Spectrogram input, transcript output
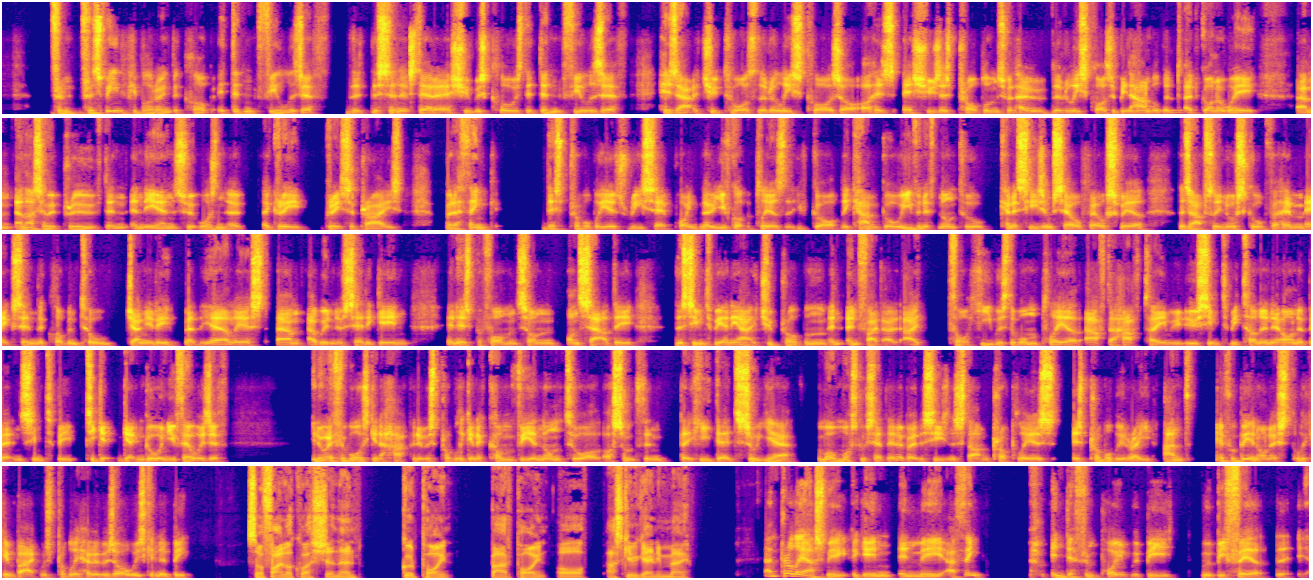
from from speaking to people around the club, it didn't feel as if the, the Sinisterra issue was closed. It didn't feel as if his attitude towards the release clause or, or his issues, his problems with how the release clause had been handled had, had gone away. Um, and that's how it proved in, in the end. So it wasn't a, a great, great surprise. But I think this probably is reset point now. You've got the players that you've got. They can't go, even if Gnonto kind of sees himself elsewhere. There's absolutely no scope for him exiting the club until January at the earliest. Um, I wouldn't have said again in his performance on on Saturday there seemed to be any attitude problem. And in fact, I, I thought he was the one player after half time who, who, seemed to be turning it on a bit and seemed to be to get getting going. You felt as if you know, if it was going to happen, it was probably going to come via Gnonto or, or something that he did. So yeah, what Moscow said there about the season starting properly is is probably right. And if we're being honest, looking back was probably how it was always going to be. So, final question then: good point, bad point, or ask you again in May? And probably ask me again in May. I think indifferent point would be would be fair.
